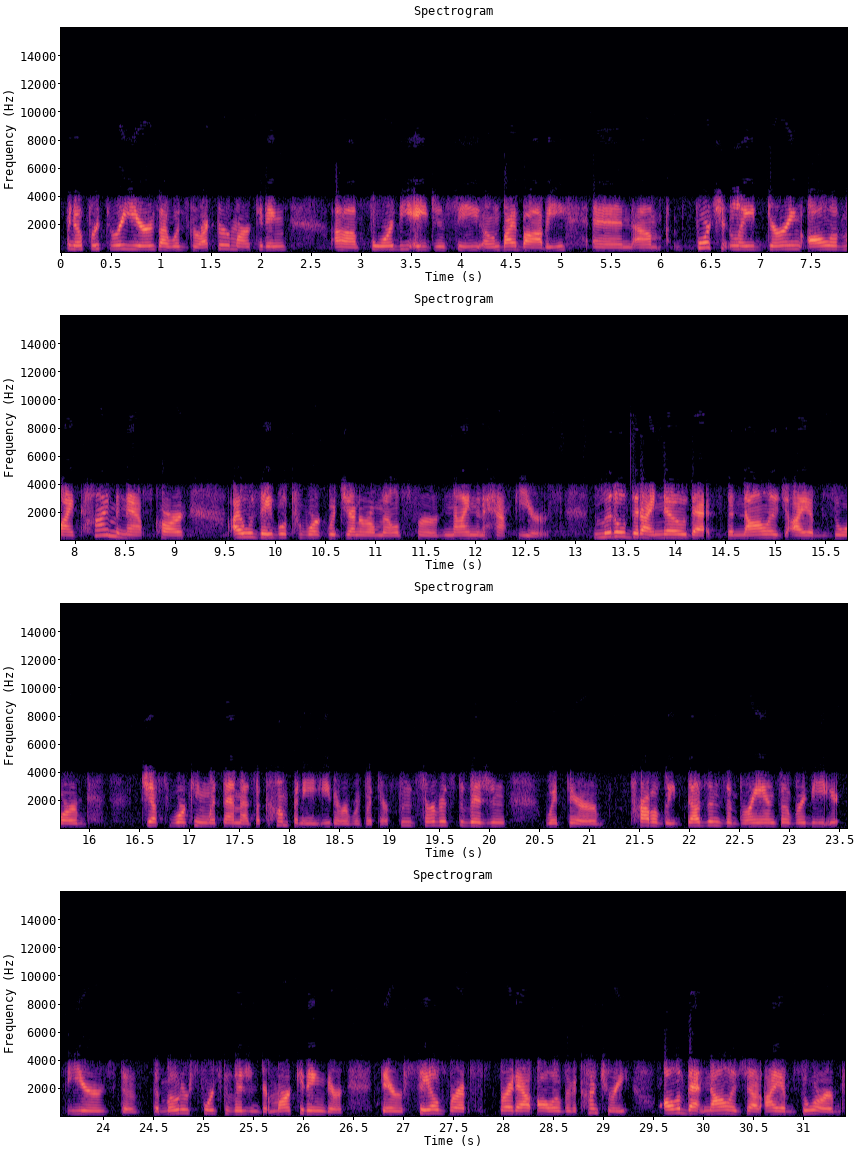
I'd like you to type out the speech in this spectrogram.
you know, for three years I was director of marketing uh, for the agency owned by Bobby. And um, fortunately, during all of my time in NASCAR, I was able to work with General Mills for nine and a half years. Little did I know that the knowledge I absorbed just working with them as a company, either with their food service division, with their probably dozens of brands over the years. The the motorsports division, their marketing, their their sales reps spread out all over the country. All of that knowledge that I absorbed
